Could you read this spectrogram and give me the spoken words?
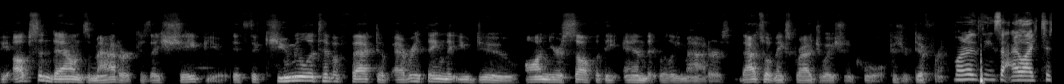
the ups and downs matter because they shape you. It's the cumulative effect of everything that you do on yourself at the end that really matters. That's what makes graduation cool because you're different. One of the things that i like to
